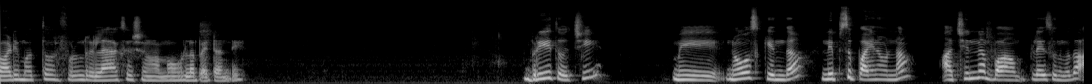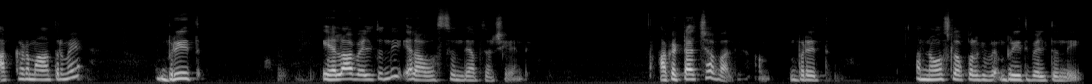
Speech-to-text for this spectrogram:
బాడీ మొత్తం ఫుల్ రిలాక్సేషన్ మూడ్లో పెట్టండి. బ్రీత్ వచ్చి మీ నోస్ కింద లిప్స్ పైన ఉన్న ఆ చిన్న బా ప్లేస్ ఉంది కదా అక్కడ మాత్రమే బ్రీత్ ఎలా వెళ్తుంది ఎలా వస్తుంది అబ్జర్వ్ చేయండి. అక్కడ టచ్ అవ్వాలి బ్రీత్. ఆ నోస్ లోపలికి బ్రీత్ వెళ్తుంది.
